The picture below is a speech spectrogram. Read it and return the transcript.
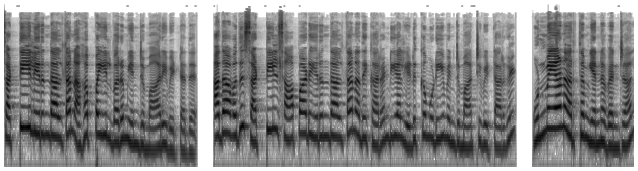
சட்டியில் இருந்தால்தான் அகப்பையில் வரும் என்று மாறிவிட்டது. அதாவது சட்டியில் சாப்பாடு இருந்தால்தான் அதை கரண்டியால் எடுக்க முடியும் என்று மாற்றிவிட்டார்கள். உண்மையான அர்த்தம் என்னவென்றால்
